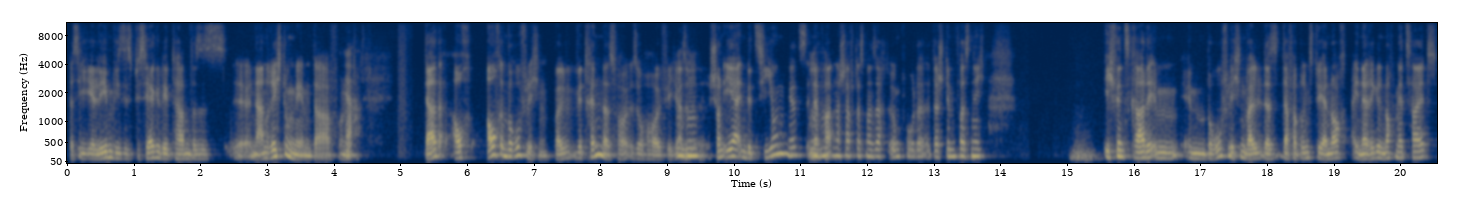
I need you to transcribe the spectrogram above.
dass sie ihr Leben, wie sie es bisher gelebt haben, dass es äh, eine andere Richtung nehmen darf. Und ja. da auch auch im beruflichen, weil wir trennen das so häufig. Also mhm. schon eher in Beziehungen jetzt, in mhm. der Partnerschaft, dass man sagt, irgendwo, da, da stimmt was nicht. Ich finde es gerade im, im beruflichen, weil das, da verbringst du ja noch in der Regel noch mehr Zeit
